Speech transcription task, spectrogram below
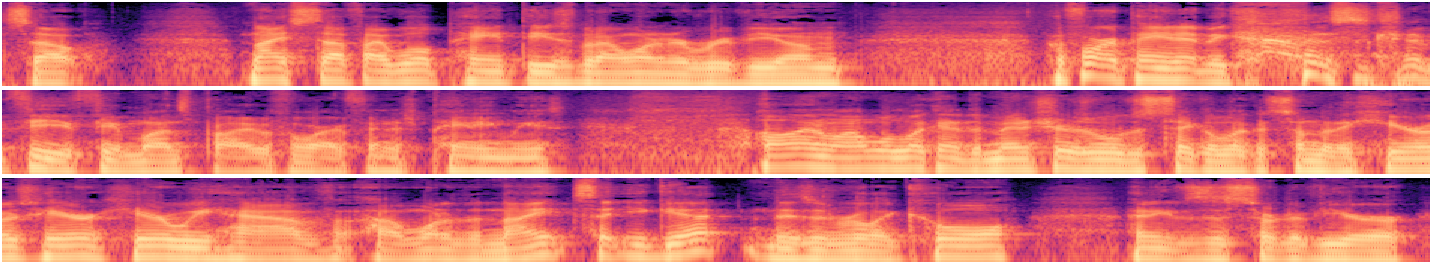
So nice stuff. I will paint these, but I wanted to review them before I paint it because it's going to be a few months probably before I finish painting these. Oh, and while we're looking at the miniatures, we'll just take a look at some of the heroes here. Here we have uh, one of the knights that you get. This is really cool. I think this is sort of your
